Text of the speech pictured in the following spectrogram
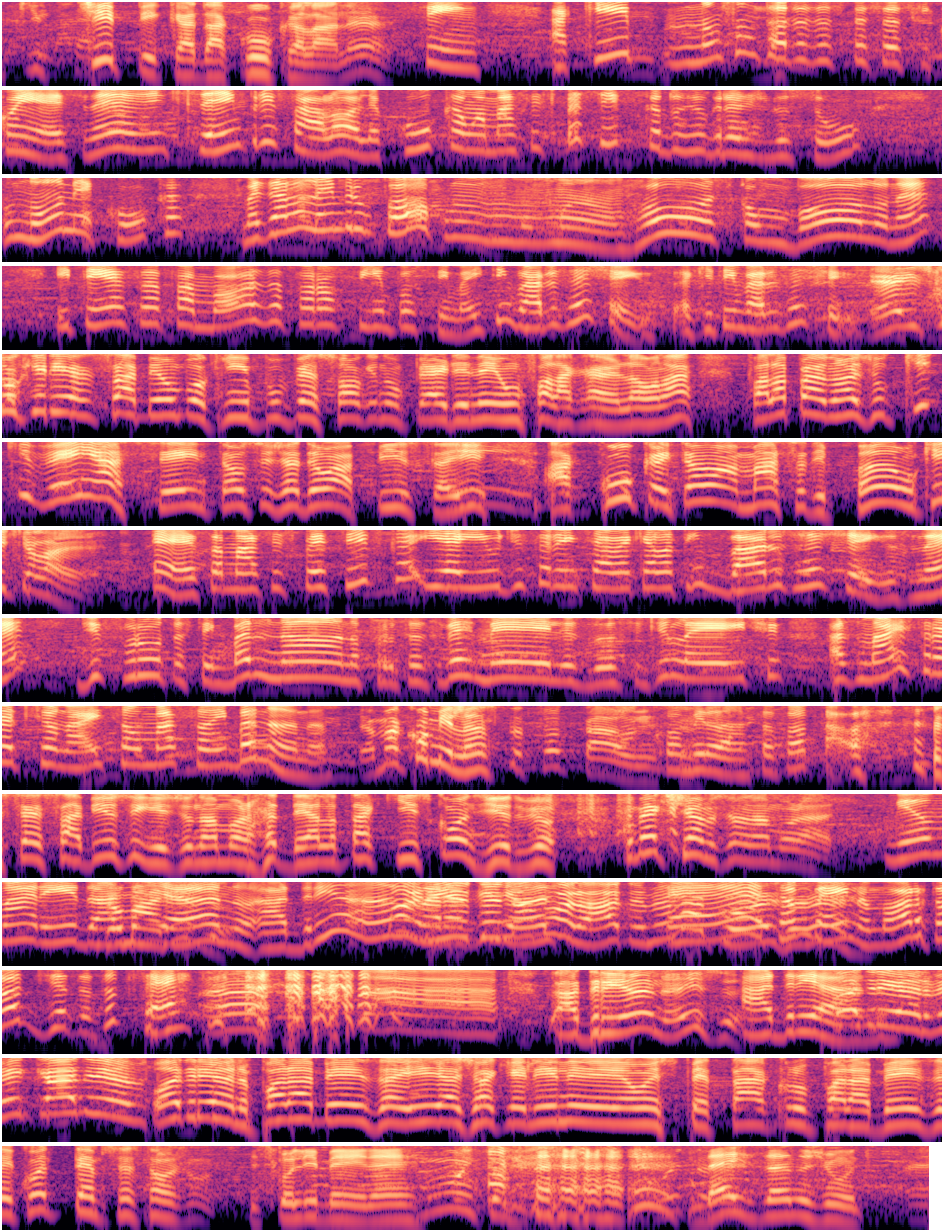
que- típica da Cuca lá, né? Sim, aqui não são todas as pessoas que conhecem, né? A gente sempre fala, olha, cuca é uma massa específica do Rio Grande do Sul. O nome é cuca, mas ela lembra um pouco um- uma rosca, um bolo, né? E tem essa famosa farofinha por cima. E tem vários recheios. Aqui tem vários recheios. É isso que eu queria saber um pouquinho pro pessoal que não perde nenhum Fala Carlão lá. Falar pra nós o que que vem a ser, então você já deu uma pista aí. A cuca então é uma massa de pão, o que que ela é? É, essa massa específica e aí o diferencial é que ela tem vários recheios, né? De frutas, tem banana, frutas vermelhas, doce de leite. As mais tradicionais são maçã e banana. É uma comilança total isso. Comilança total. Você sabia o seguinte, o namorado dela tá aqui escondido, viu? Como é que chama o seu namorado? Meu marido, Seu marido? Adriano. Adriano, Marido e namorado, é a mesma é, coisa, também, né? namora todo dia, tá tudo certo. Adriano, é isso? Adriano. Ô, Adriano, vem cá, Adriano. Ô, Adriano, parabéns aí. A Jaqueline é um espetáculo, parabéns aí. Quanto tempo vocês estão juntos? Escolhi bem, né? Muito bem. Dez anos juntos.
